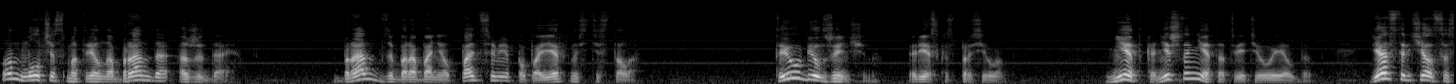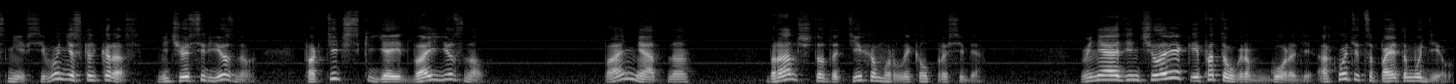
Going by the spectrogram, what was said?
Он молча смотрел на Бранда, ожидая. Бранд забарабанил пальцами по поверхности стола. Ты убил женщину? резко спросил он. Нет, конечно, нет, ответил Уэлдон. Я встречался с ней всего несколько раз. Ничего серьезного. Фактически я едва ее знал. Понятно. Бранд что-то тихо мурлыкал про себя. У меня один человек и фотограф в городе охотится по этому делу.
